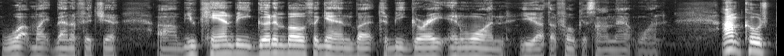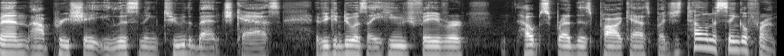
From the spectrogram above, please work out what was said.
what might benefit you. Um, you can be good in both again, but to be great in one, you have to focus on that one. I'm Coach Ben. I appreciate you listening to the Benchcast. If you can do us a huge favor, help spread this podcast by just telling a single friend.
